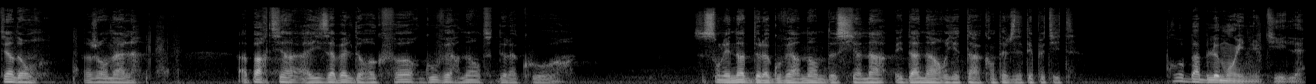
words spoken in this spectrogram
Tiens donc, un journal. Appartient à Isabelle de Roquefort, gouvernante de la cour. Ce sont les notes de la gouvernante de Siana et d'Anna Henrietta quand elles étaient petites. Probablement inutile,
